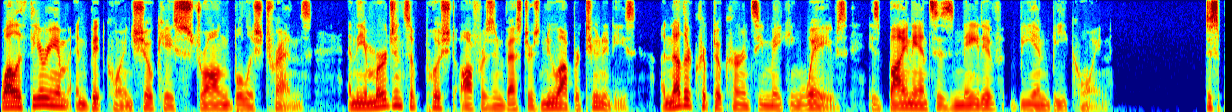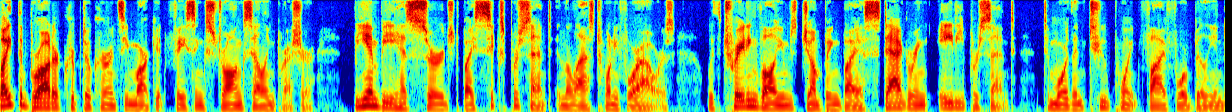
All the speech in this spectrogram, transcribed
While Ethereum and Bitcoin showcase strong bullish trends, and the emergence of Pushd offers investors new opportunities, another cryptocurrency making waves is Binance's native BNB coin. Despite the broader cryptocurrency market facing strong selling pressure, BNB has surged by 6% in the last 24 hours, with trading volumes jumping by a staggering 80% to more than $2.54 billion.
